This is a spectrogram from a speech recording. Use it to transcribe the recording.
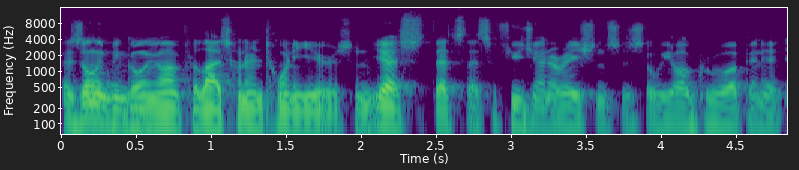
has only been going on for the last 120 years, and yes, that's that's a few generations, so, so we all grew up in it.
